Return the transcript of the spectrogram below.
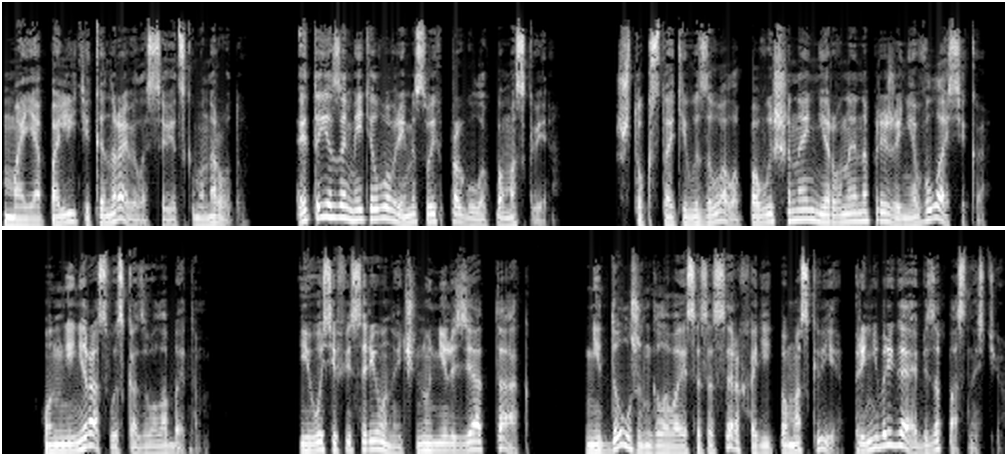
Моя политика нравилась советскому народу. Это я заметил во время своих прогулок по Москве. Что, кстати, вызывало повышенное нервное напряжение Власика. Он мне не раз высказывал об этом. Иосиф Виссарионович, ну нельзя так. Не должен глава СССР ходить по Москве, пренебрегая безопасностью.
